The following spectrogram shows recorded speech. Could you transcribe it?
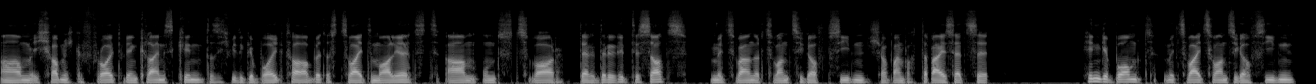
Ähm, ich habe mich gefreut wie ein kleines Kind, dass ich wieder gebeugt habe, das zweite Mal jetzt. Ähm, und zwar der dritte Satz mit 220 auf 7. Ich habe einfach drei Sätze hingebombt mit 220 auf 7,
